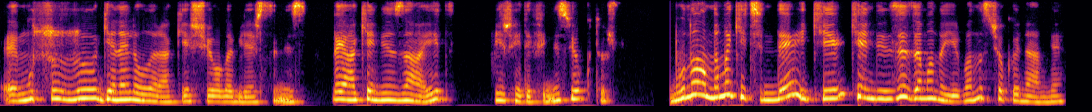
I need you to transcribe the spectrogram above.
e, mutsuzluğu genel olarak yaşıyor olabilirsiniz. Veya kendinize ait bir hedefiniz yoktur. Bunu anlamak için de iki, kendinize zaman ayırmanız çok önemli.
